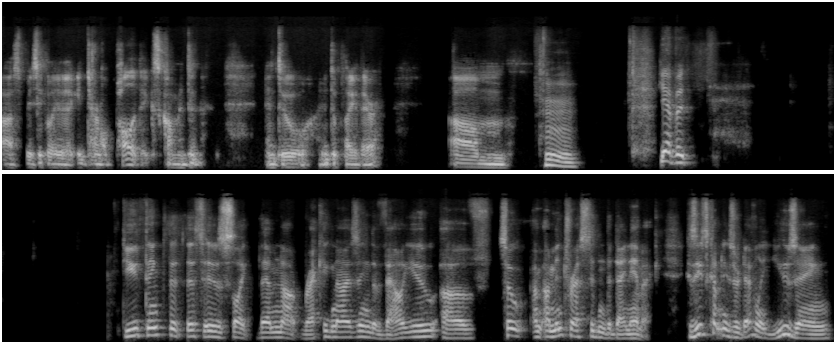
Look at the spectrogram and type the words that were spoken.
as basically the internal politics come into into into play there. Um, hmm. Yeah, but do you think that this is like them not recognizing the value of so i'm, I'm interested in the dynamic because these companies are definitely using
